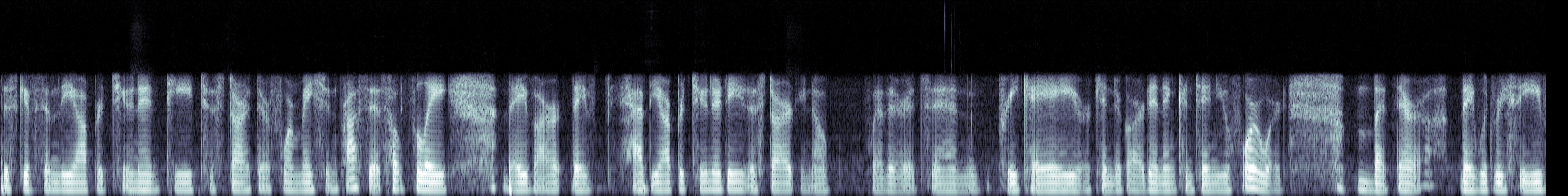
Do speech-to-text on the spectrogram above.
This gives them the opportunity to start their formation process. Hopefully, they've are they've had the opportunity to start, you know, whether it's in pre-K or kindergarten and continue forward. But they they would receive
